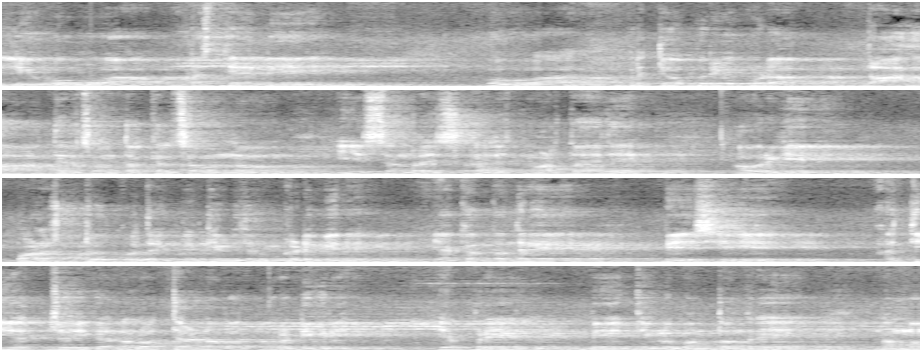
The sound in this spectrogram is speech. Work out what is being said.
ಇಲ್ಲಿ ಹೋಗುವ, ರಸ್ತೆಯಲ್ಲಿ ಹೋಗುವ ಪ್ರತಿಯೊಬ್ಬರಿಗೂ ಕೂಡ ದಾಹವನ್ನು ತೀರಿಸುವಂಥ ಕೆಲಸವನ್ನು ಈ ಸನ್ರೈಸ್ ಕಾಲೇಜ್ ಮಾಡ್ತಾ ಇದೆ. ಅವರಿಗೆ ಭಾಳಷ್ಟು ಕೃತಜ್ಞತೆ ಹೇಳಿದ್ರು ಕಡಿಮೆನೆ. ಯಾಕಂತಂದರೆ ಬೇಸಿಗೆ ಅತಿ ಹೆಚ್ಚು ಈಗ ನಲವತ್ತೆರಡು ನಲವತ್ತ್ಮೂರು ಡಿಗ್ರಿ ಏಪ್ರಿಲ್, ಮೇ ತಿಂಗಳು ಬಂತಂದರೆ ನಮ್ಮ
